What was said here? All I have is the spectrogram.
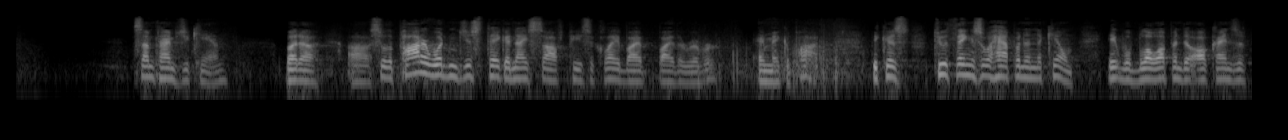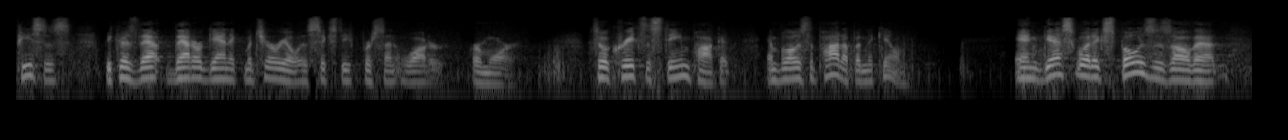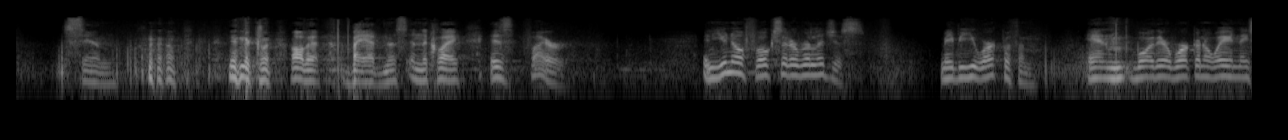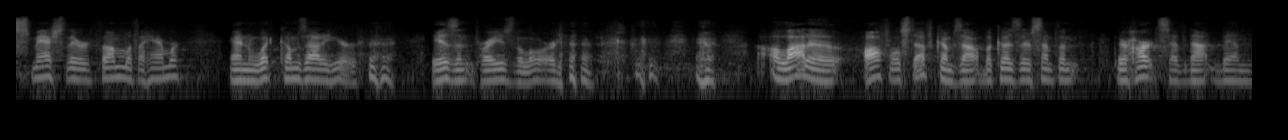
Sometimes you can. But uh, uh, so the potter wouldn't just take a nice soft piece of clay by, by the river and make a pot. Because two things will happen in the kiln. It will blow up into all kinds of pieces because that, that organic material is 60% water or more. So it creates a steam pocket and blows the pot up in the kiln. And guess what exposes all that sin in the all that badness in the clay is fire. And you know folks that are religious. Maybe you work with them. And boy, they're working away and they smash their thumb with a hammer. And what comes out of here isn't praise the Lord. a lot of awful stuff comes out because there's something, their hearts have not been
